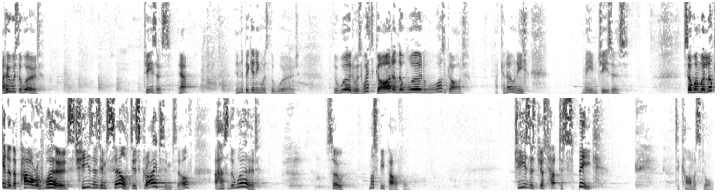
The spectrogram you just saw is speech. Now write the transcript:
Now who was the Word? Jesus. Yeah. In the beginning was the Word. The Word was with God and the Word was God. That can only mean Jesus. So when we're looking at the power of words, Jesus himself describes himself as the Word. So, must be powerful. Jesus just had to speak to calm a storm.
